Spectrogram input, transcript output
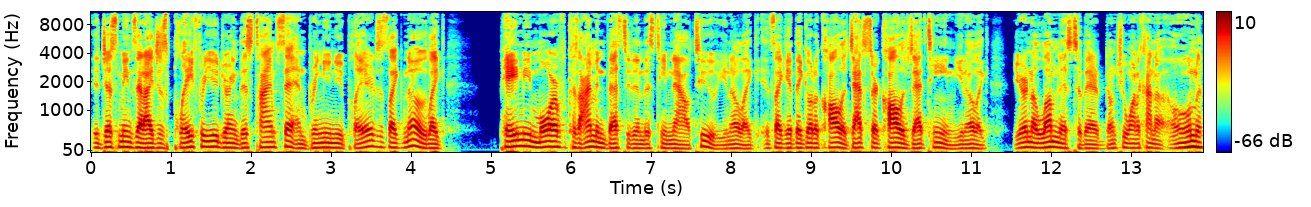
it just means that I just play for you during this time set and bring you new players. It's like no, like pay me more because I'm invested in this team now too. You know, like it's like if they go to college, that's their college, that team. You know, like you're an alumnus to there. Don't you want to kind of own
